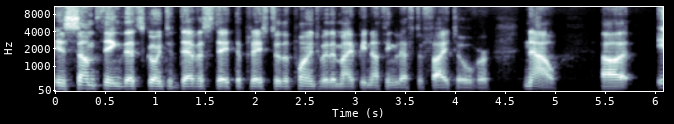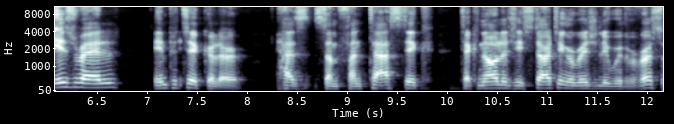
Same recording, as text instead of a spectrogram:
is something that's going to devastate the place to the point where there might be nothing left to fight over. Now, uh, Israel in particular has some fantastic technology, starting originally with reverse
